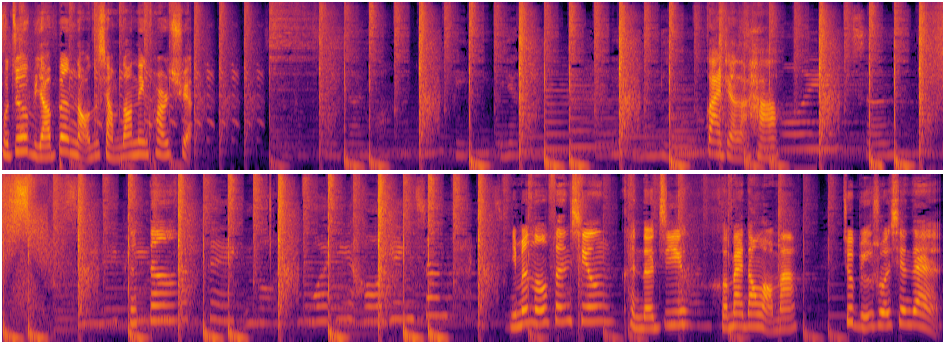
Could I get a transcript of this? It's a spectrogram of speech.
我就是比较笨，脑子想不到那块儿去，挂着了哈。你们能分清肯德基和麦当劳吗？就比如说现在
